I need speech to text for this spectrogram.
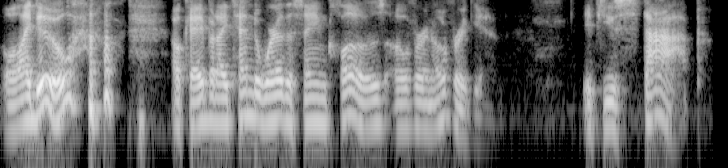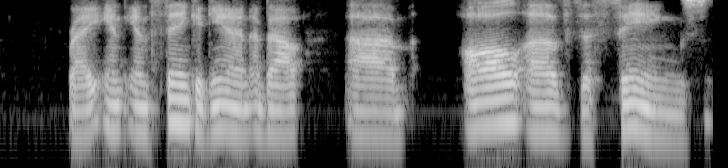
Well, I do. okay, but I tend to wear the same clothes over and over again. If you stop, right, and and think again about um, all of the things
